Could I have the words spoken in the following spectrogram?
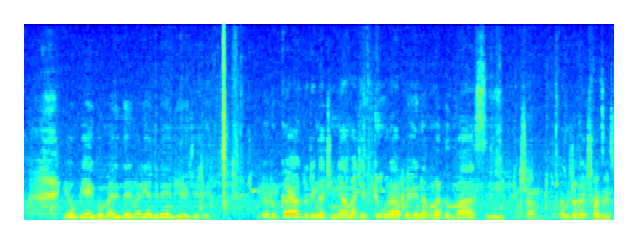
Yeupi yaigomaridzai mari yandinayo ndiyo chete. Idatogaya kutotenga chinyama chedhora apo yoenda kumadomasi. Shani? Vanotsvaga fadzisi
